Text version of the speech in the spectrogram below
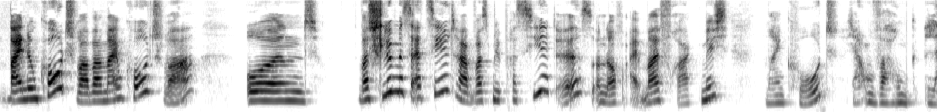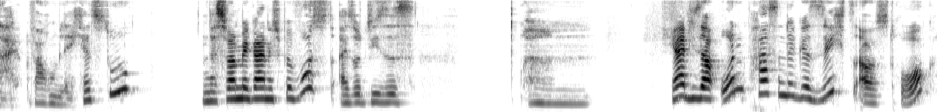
bei einem Coach war, bei meinem Coach war und was Schlimmes erzählt habe, was mir passiert ist, und auf einmal fragt mich mein Coach, ja, und warum, warum lächelst du? Und das war mir gar nicht bewusst. Also dieses, ähm, ja, dieser unpassende Gesichtsausdruck,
